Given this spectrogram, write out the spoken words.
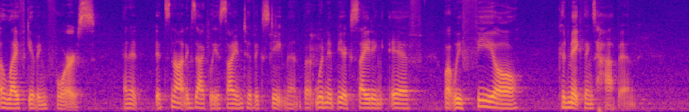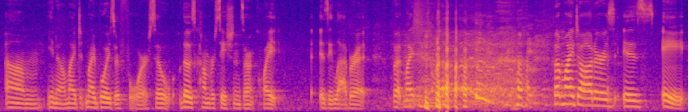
a life giving force. And it, it's not exactly a scientific statement, but wouldn't it be exciting if what we feel could make things happen? Um, you know, my, my boys are four, so those conversations aren't quite as elaborate. But my, but my daughter is, is eight,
